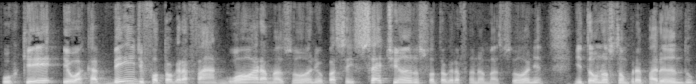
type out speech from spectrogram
porque eu acabei de fotografar agora a Amazônia, eu passei sete anos fotografando a Amazônia, então nós estamos preparando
